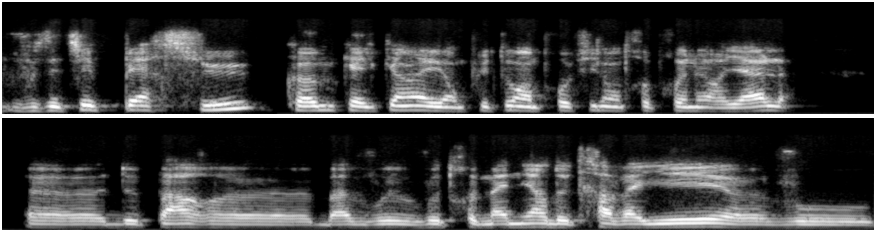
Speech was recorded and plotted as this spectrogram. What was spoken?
vous étiez perçu comme quelqu'un ayant plutôt un profil entrepreneurial de par bah, votre manière de travailler, vos,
